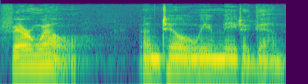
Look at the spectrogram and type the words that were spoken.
Farewell until we meet again.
